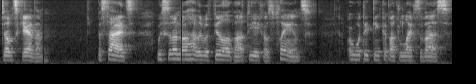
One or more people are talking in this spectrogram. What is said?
Don't scare them. Besides, we still don't know how they would feel about Diego's plans, or what they think about the likes of us.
